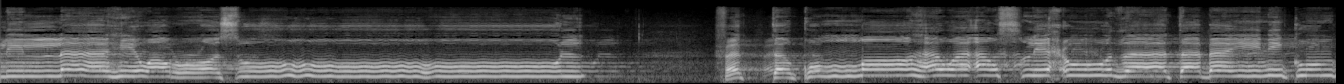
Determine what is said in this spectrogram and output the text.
لله والرسول. فاتقوا الله وأصلحوا ذات بينكم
